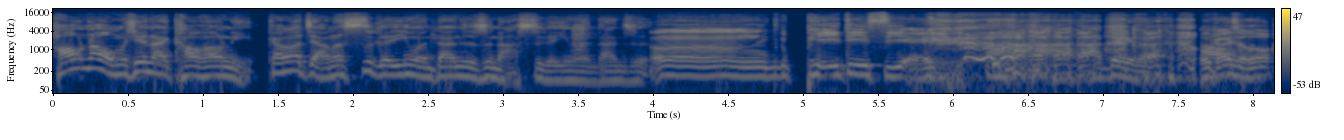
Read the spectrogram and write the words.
好，那我们先来考考你。刚刚讲的四个英文单字是哪四个英文单字？嗯，PDCA。答，对了，我刚才想说，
